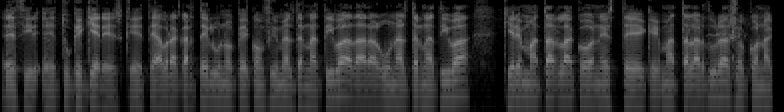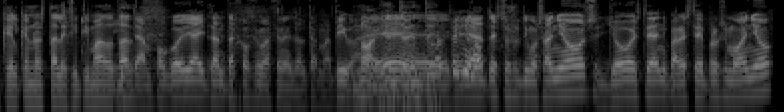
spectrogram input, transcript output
Es decir, eh, ¿tú qué quieres? ¿Que te abra cartel uno que confirme alternativa? ¿Dar alguna alternativa? ¿Quieren matarla con este que mata las duras o con aquel que no está legitimado? Tal? Y tampoco ya hay tantas confirmaciones de alternativa. No, ¿eh? evidentemente. ya estos últimos años, yo este año, para este próximo año,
